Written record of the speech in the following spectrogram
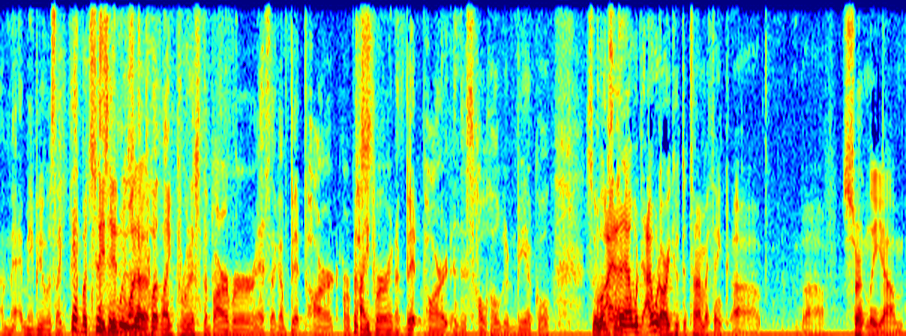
uh, ma- Maybe it was like they, Yeah, but they since it didn't was, want to uh, put like Brutus the Barber as like a bit part or s- Piper in a bit part in this Hulk Hogan vehicle. So it Well, was I, like- and I would I would argue at the time I think uh, uh, certainly um,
